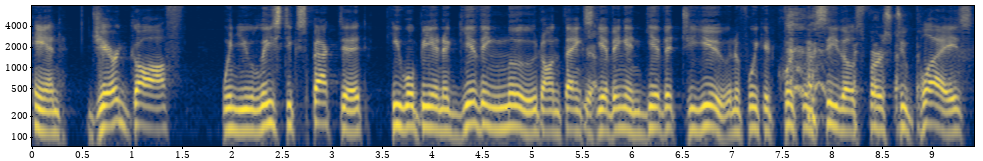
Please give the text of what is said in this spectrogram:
And Jared Goff, when you least expect it, he will be in a giving mood on Thanksgiving yeah. and give it to you. And if we could quickly see those first two plays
